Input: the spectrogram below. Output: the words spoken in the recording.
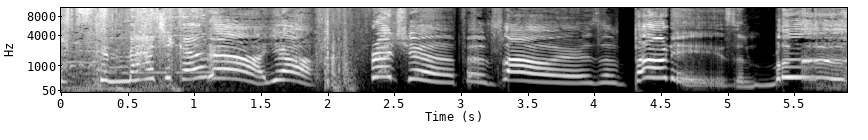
it's the magic of Yeah, yeah. Friendship and flowers and ponies and blue.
